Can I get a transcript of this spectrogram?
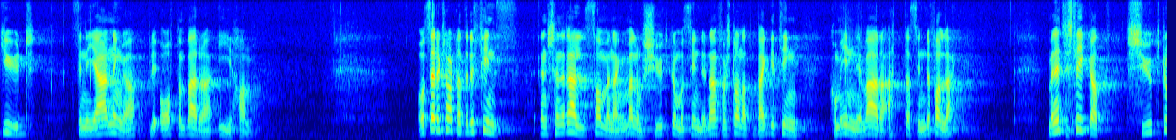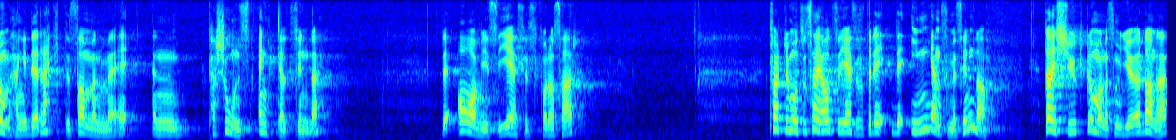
Gud sine gjerninger bli åpenbara i han. Og så er Det klart at det fins en generell sammenheng mellom sykdom og synd i den forstand at begge ting kom inn i verden etter syndefallet. Men det er ikke slik at sykdom henger direkte sammen med en persons enkeltsynde. Det avviser Jesus for oss her. Tvert imot så sier altså Jesus at det, det er ingen som er synda. De sykdommene som jødene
